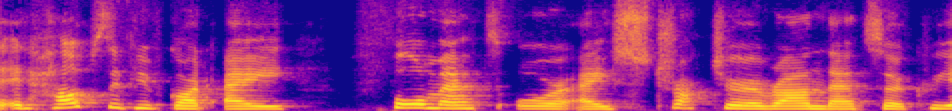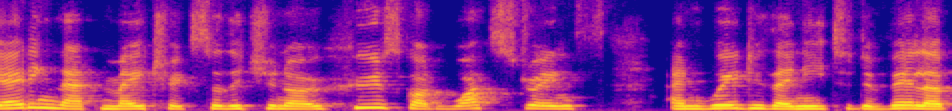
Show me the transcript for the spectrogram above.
it helps if you've got a format or a structure around that. So creating that matrix so that you know who's got what strengths and where do they need to develop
